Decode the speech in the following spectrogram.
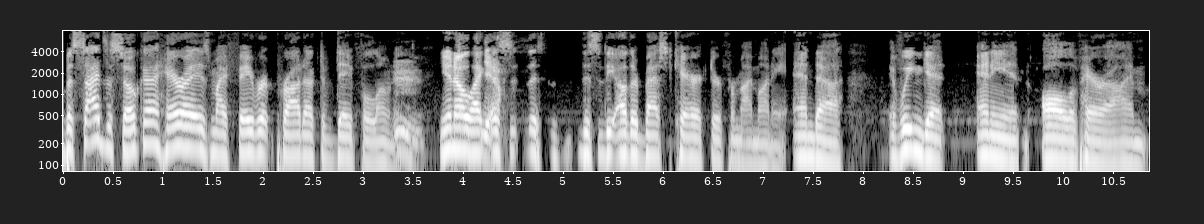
besides Ahsoka, Hera is my favorite product of Dave Filoni. Mm. You know, like Yeah. this, this, this is the other best character for my money. And uh if we can get any and all of Hera, I'm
